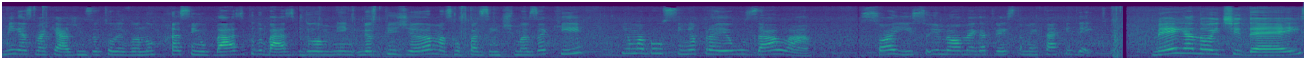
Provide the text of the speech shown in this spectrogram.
minhas maquiagens eu tô levando, assim, o básico do básico, do, meus pijamas, roupas íntimas aqui e uma bolsinha pra eu usar lá. Só isso. E o meu ômega 3 também tá aqui dentro. Meia-noite e 10.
